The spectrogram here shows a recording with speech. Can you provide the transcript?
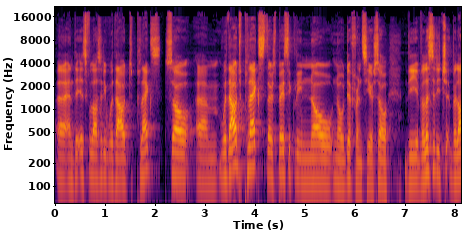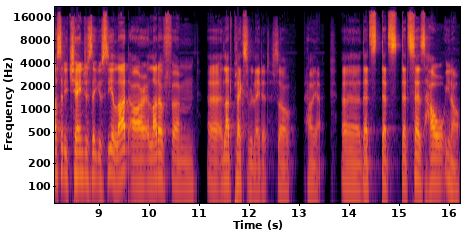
Uh, and the ISK velocity without Plex. So um, without Plex, there's basically no no difference here. So the velocity ch- velocity changes that you see a lot are a lot of um, uh, a lot plex related. So hell yeah, uh, that's that's that says how you know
